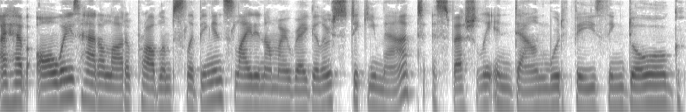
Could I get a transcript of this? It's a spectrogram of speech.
I have always had a lot of problems slipping and sliding on my regular sticky mat, especially in downward facing dog.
